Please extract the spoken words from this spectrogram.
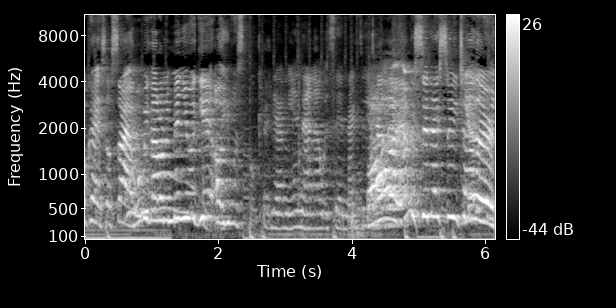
Okay, so, Siya, what we got on the menu again? Oh, you want Okay. Yeah, me and Nana would sit next to each Oh, other. let me sit next to each other.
